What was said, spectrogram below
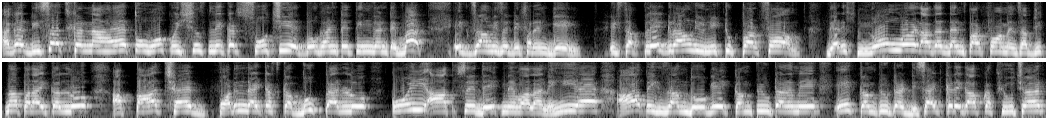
अगर रिसर्च करना है तो वो क्वेश्चंस लेकर सोचिए दो घंटे, तीन घंटे but exam is a different game it's a play ground you need to perform there is no word other than performance आप जितना पढ़ाई कर लो, आप पाँच, छह फॉरेन राइटर्स का बुक पढ़ लो, कोई आपसे देखने वाला नहीं है। आप एग्ज़ाम दोगे कंप्यूटर में एक कंप्यूटर डिसाइड करेगा आपका फ्यूचर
